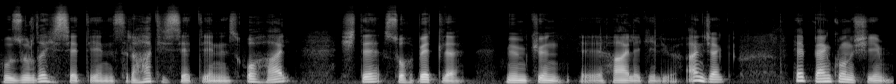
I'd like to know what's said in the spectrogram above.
huzurda hissettiğiniz, rahat hissettiğiniz o hal işte sohbetle mümkün e, hale geliyor. Ancak hep ben konuşayım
